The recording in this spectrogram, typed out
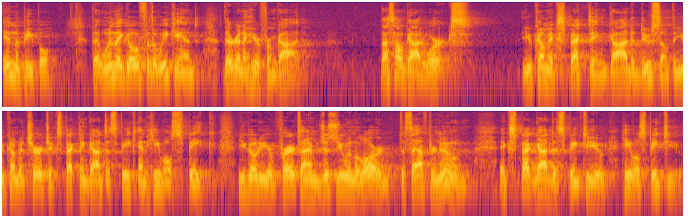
in the people that when they go for the weekend, they're going to hear from God. That's how God works. You come expecting God to do something. You come to church expecting God to speak, and He will speak. You go to your prayer time, just you and the Lord, this afternoon, expect God to speak to you, He will speak to you.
